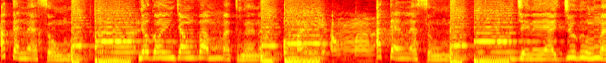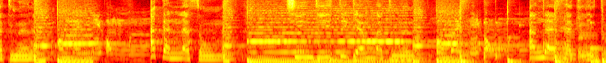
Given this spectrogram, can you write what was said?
a kana sɔn ma ɲɔgɔn janfa ma tuma na a kana sɔn ma jɛnɛya jugu ma tuma na. kan la soma shinji tike matuna an ka hakili to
